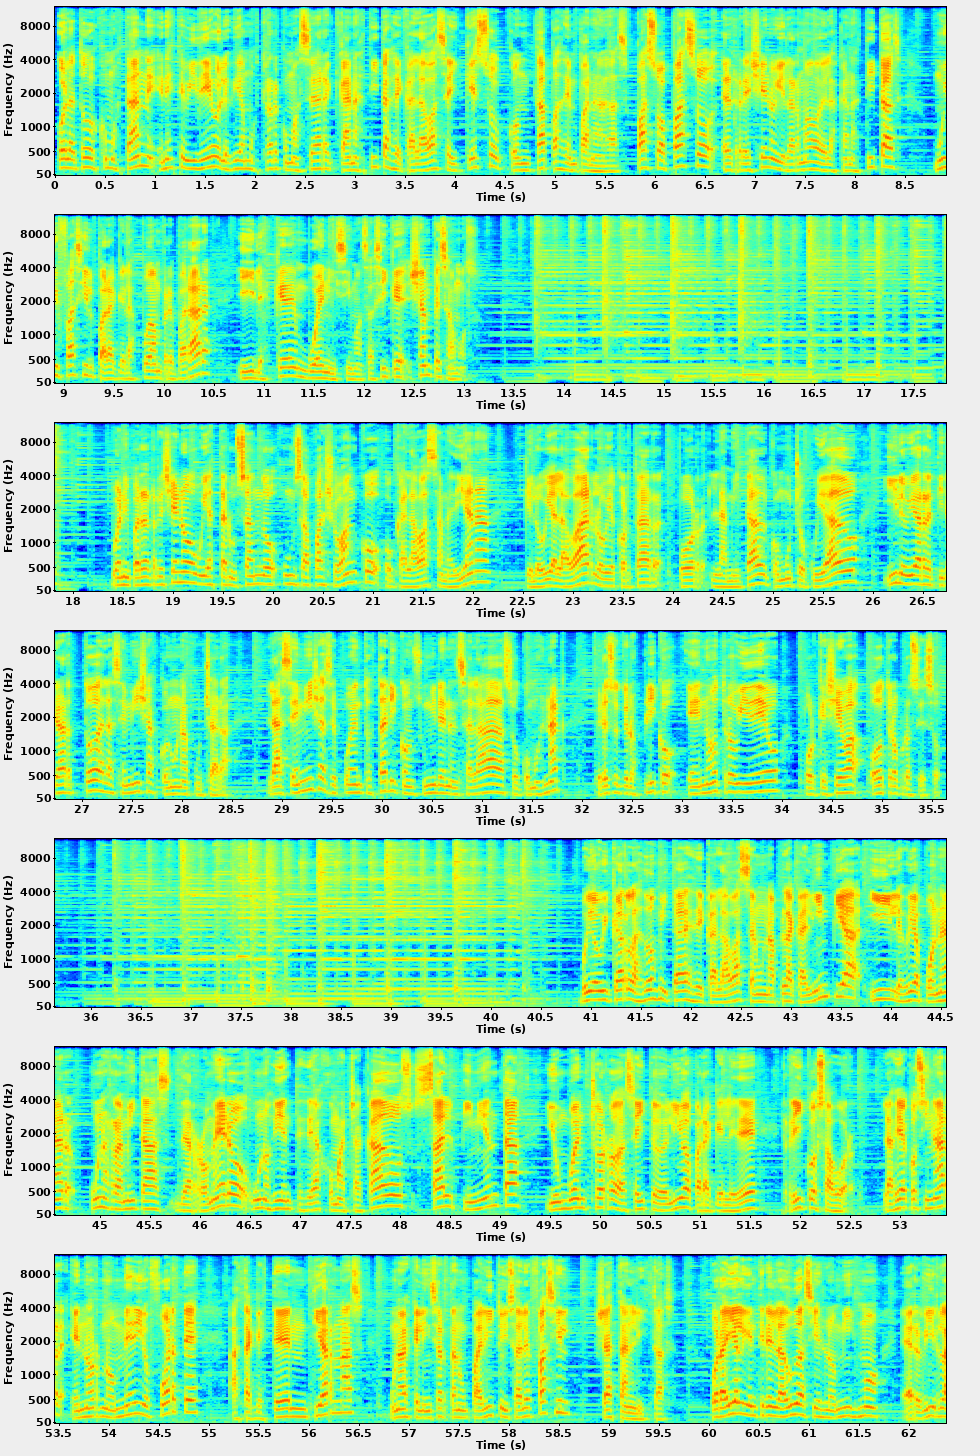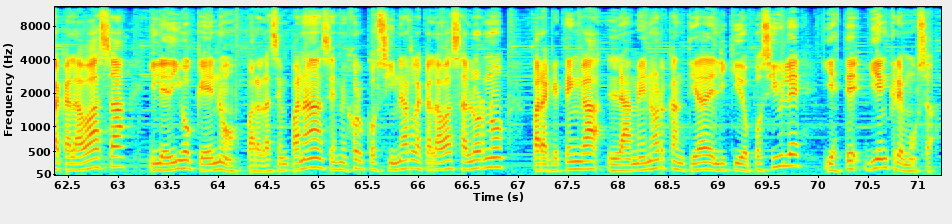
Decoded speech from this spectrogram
Hola a todos, ¿cómo están? En este video les voy a mostrar cómo hacer canastitas de calabaza y queso con tapas de empanadas. Paso a paso, el relleno y el armado de las canastitas, muy fácil para que las puedan preparar y les queden buenísimas, así que ya empezamos. Bueno y para el relleno voy a estar usando un zapallo anco o calabaza mediana que lo voy a lavar, lo voy a cortar por la mitad con mucho cuidado y le voy a retirar todas las semillas con una cuchara. Las semillas se pueden tostar y consumir en ensaladas o como snack, pero eso te lo explico en otro video porque lleva otro proceso. Voy a ubicar las dos mitades de calabaza en una placa limpia y les voy a poner unas ramitas de romero, unos dientes de ajo machacados, sal, pimienta y un buen chorro de aceite de oliva para que le dé rico sabor. Las voy a cocinar en horno medio fuerte hasta que estén tiernas. Una vez que le insertan un palito y sale fácil, ya están listas. Por ahí alguien tiene la duda si es lo mismo hervir la calabaza y le digo que no. Para las empanadas es mejor cocinar la calabaza al horno para que tenga la menor cantidad de líquido posible y esté bien cremosa.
